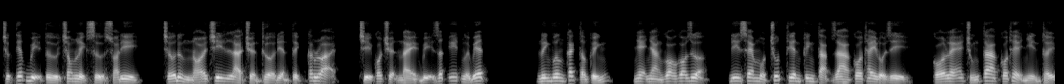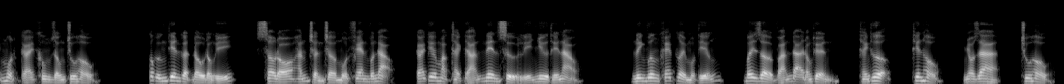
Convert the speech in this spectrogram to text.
trực tiếp bị từ trong lịch sử xóa đi, chớ đừng nói chi là chuyển thừa điện tịch các loại, chỉ có chuyện này bị rất ít người biết. Ninh vương cách tấm kính, nhẹ nhàng gõ gõ dựa, đi xem một chút thiên kinh tạp gia có thay đổi gì, có lẽ chúng ta có thể nhìn thấy một cái không giống chu hầu. Cốc ứng thiên gật đầu đồng ý, sau đó hắn chần chờ một phen vấn đạo, cái kia mặc thạch án nên xử lý như thế nào? Ninh vương khép cười một tiếng, bây giờ ván đã đóng thuyền, thánh thượng, thiên hậu, nho gia, chu hầu,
